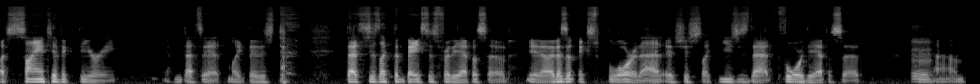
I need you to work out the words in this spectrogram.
a scientific theory, and that's it." Like they just that's just like the basis for the episode. You know, it doesn't explore that. It's just like uses that for the episode. Mm. Um,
